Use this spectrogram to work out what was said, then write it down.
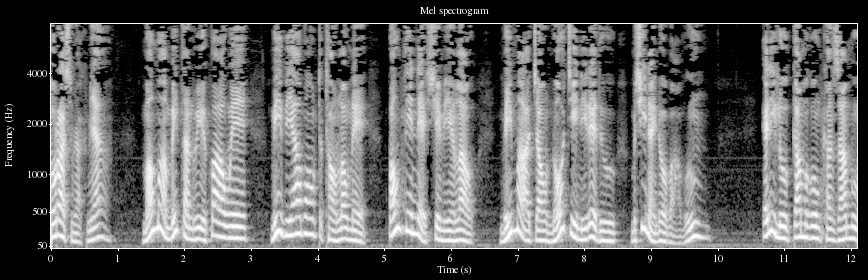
တော်ရရှိမြခင်ဗျာမောင်မမိတ်တန်တွေအပါအဝင်မိဖုရားပေါင်းတစ်ထောင်လောက်နဲ့ပေါင်းတင်တဲ့ရှင်ဘရင်လောက်မိမအကြောင်းနောကြည်နေတဲ့သူမရှိနိုင်တော့ပါဘူးအဲ့ဒီလိုကာမဂုဏ်ခံစားမှု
